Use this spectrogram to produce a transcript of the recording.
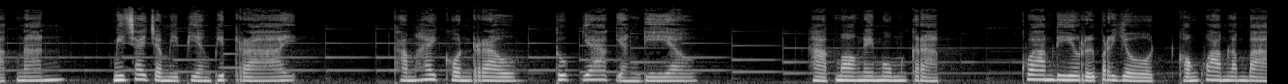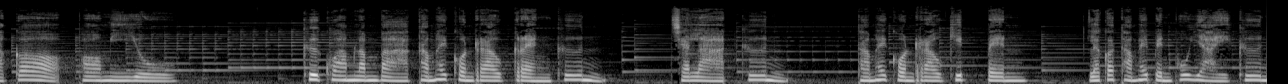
ากนั้นมิใช่จะมีเพียงพิษร้ายทำให้คนเราทุกยากอย่างเดียว หากมองในมุมกลับ ความดีหรือประโยชน์ ของความลำบากก็พอมีอยู่ คือความลำบากทำให้คนเราแกร่งขึ้น ฉลาดขึ้นทำให้คนเราคิดเป็น แล้วก็ทำให้เป็นผู้ใหญ่ขึ้น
